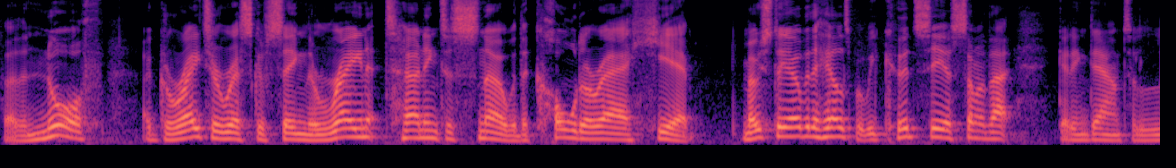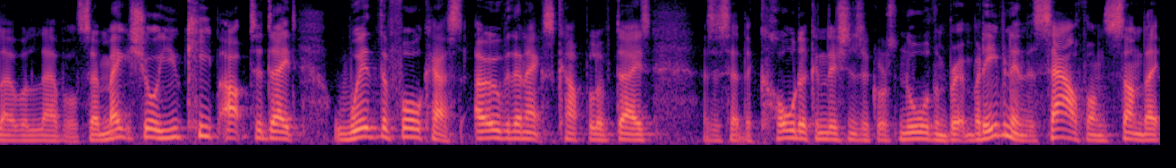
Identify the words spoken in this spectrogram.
Further north, a greater risk of seeing the rain turning to snow with the colder air here mostly over the hills, but we could see some of that getting down to lower levels. So make sure you keep up to date with the forecast over the next couple of days. As I said, the colder conditions across northern Britain, but even in the south on Sunday,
